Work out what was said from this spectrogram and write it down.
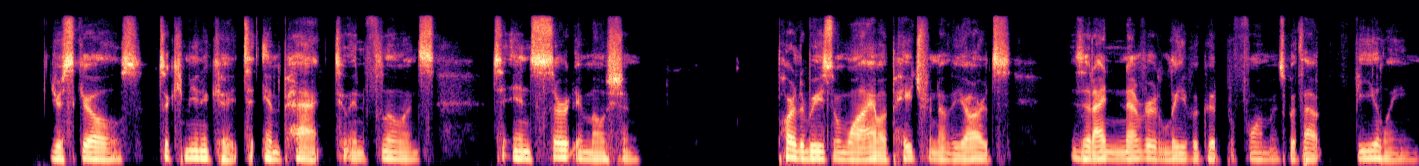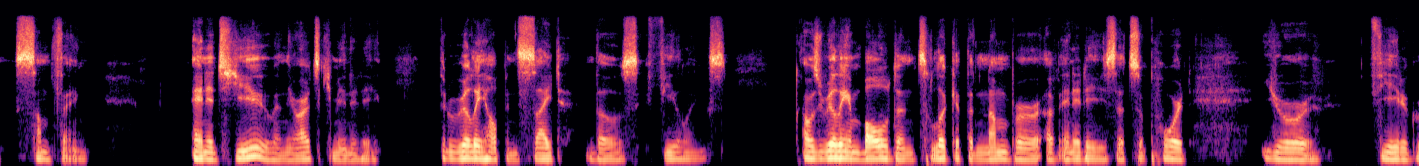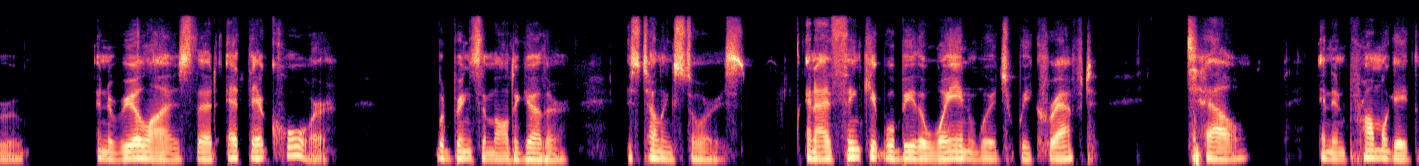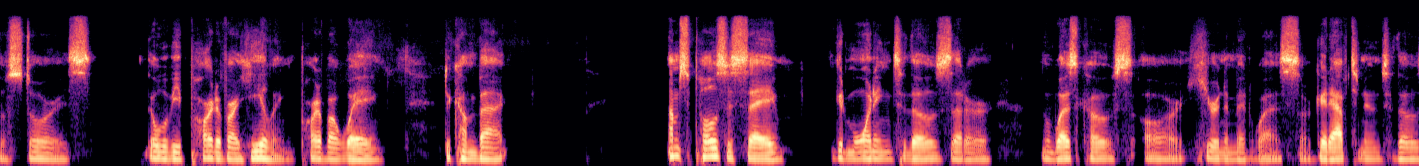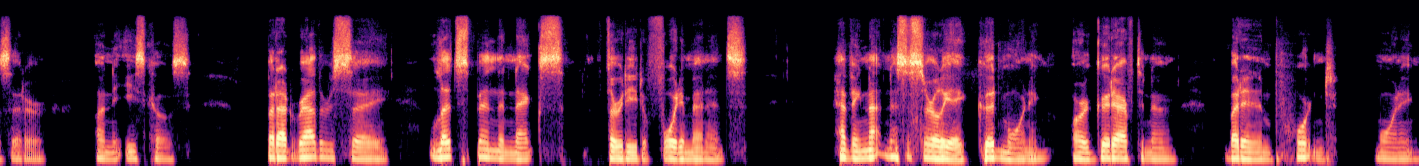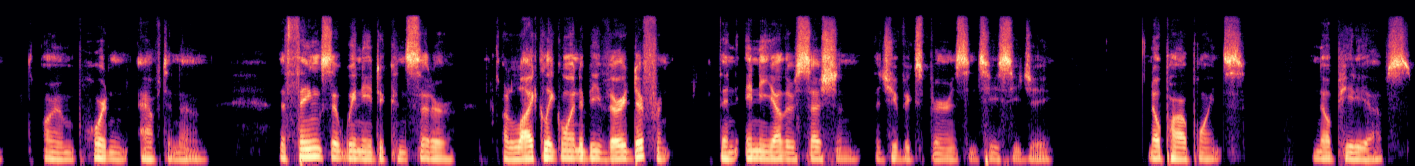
your skills to communicate, to impact, to influence, to insert emotion. Part of the reason why I'm a patron of the arts is that I never leave a good performance without feeling something. And it's you in the arts community that really help incite those feelings. I was really emboldened to look at the number of entities that support your theater group and to realize that at their core, what brings them all together is telling stories. And I think it will be the way in which we craft, tell, and then promulgate those stories that will be part of our healing, part of our way to come back I'm supposed to say good morning to those that are the West Coast or here in the Midwest, or good afternoon to those that are on the East Coast. But I'd rather say, let's spend the next 30 to 40 minutes having not necessarily a good morning or a good afternoon, but an important morning or important afternoon. The things that we need to consider are likely going to be very different than any other session that you've experienced in TCG. No PowerPoints, no PDFs,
